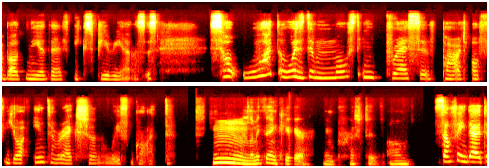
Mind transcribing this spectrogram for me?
about near death experiences. So, what was the most impressive part of your interaction with God? Hmm, let me think here. Impressive. Um, Something that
